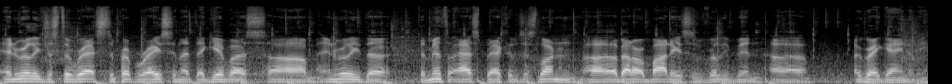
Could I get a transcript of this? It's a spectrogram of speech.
and really just the rest and preparation that they give us, um, and really the, the mental aspect of just learning uh, about our bodies has really been uh, a great gain to me.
